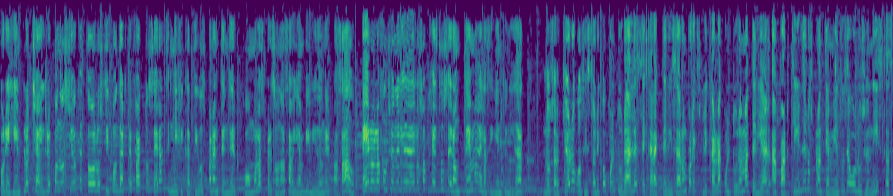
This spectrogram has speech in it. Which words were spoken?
Por ejemplo, Child reconoció que todos los tipos de artefactos eran significativos para entender cómo las personas habían vivido en el pasado, pero la funcionalidad de los objetos era un tema de la siguiente unidad. Los arqueólogos histórico-culturales se caracterizaron por explicar la cultura material a partir de los planteamientos evolucionistas,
